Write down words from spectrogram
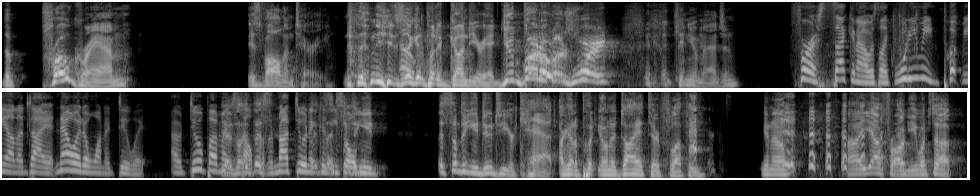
The program is voluntary. He's not going to put a gun to your head. You better lose weight. Can you imagine? For a second, I was like, "What do you mean, put me on a diet?" Now I don't want to do it. I would do it by Yeah, it's like, myself, that's- but I'm not doing it because that's told something me. you that's something you do to your cat. I got to put you on a diet there, Fluffy. You know? Uh, yeah, Froggy, what's up?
